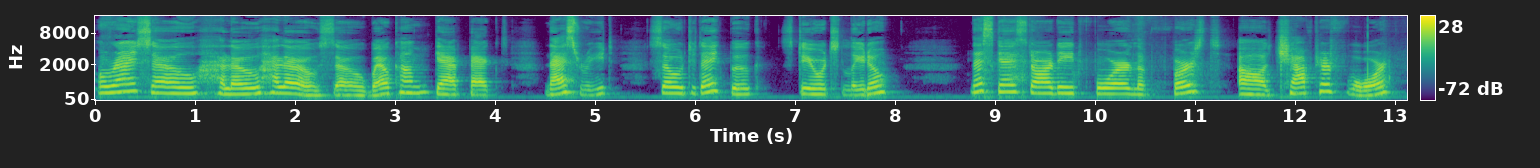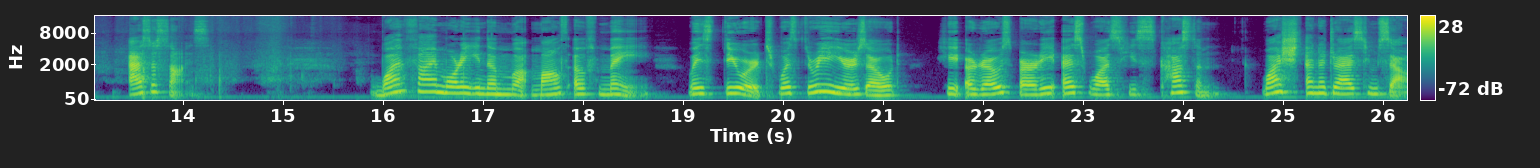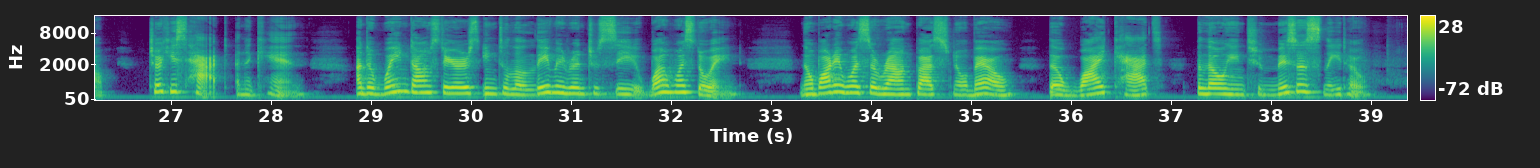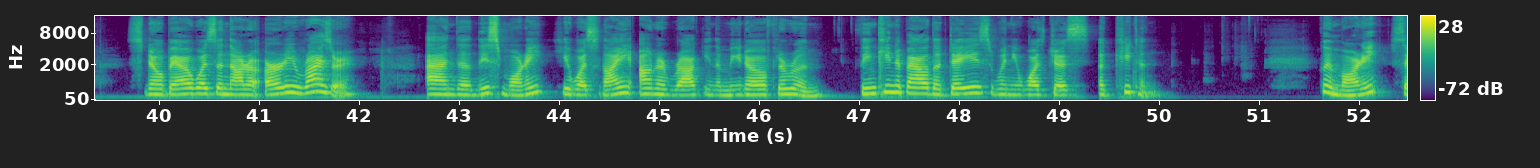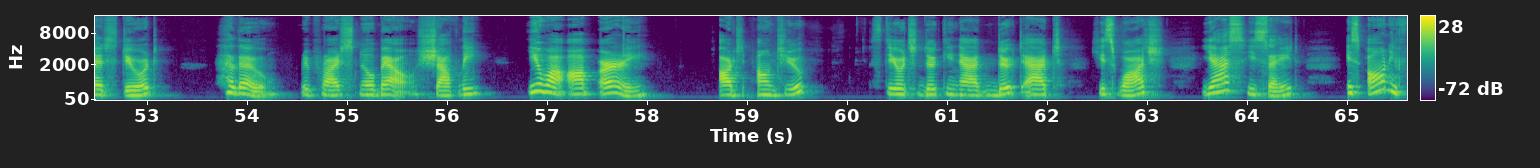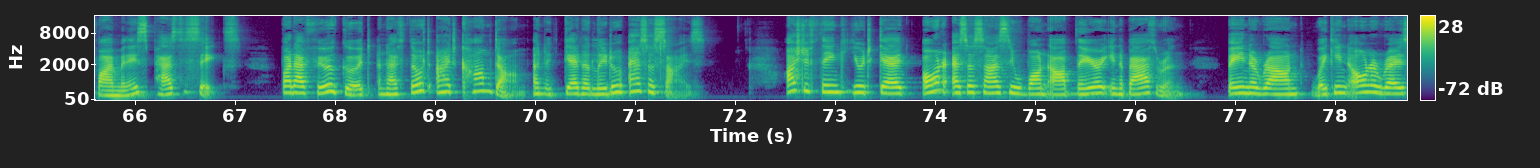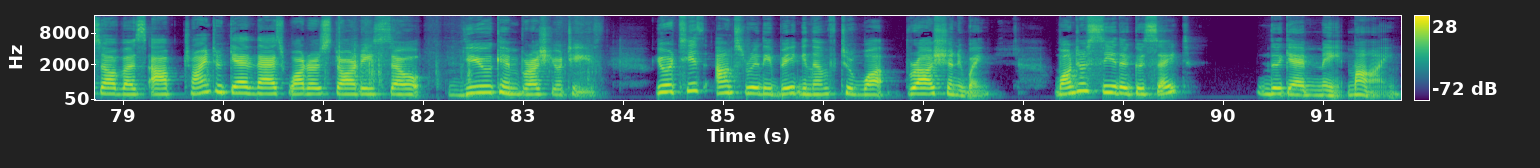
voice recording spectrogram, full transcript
Alright, so hello, hello. So welcome, get back. Let's read. So today's book, Stuart Little. Let's get started for the first uh, chapter four, exercise. One fine morning in the month of May, when Stuart was three years old, he arose early as was his custom, washed and dressed himself, took his hat and a can and went downstairs into the living room to see what was doing. Nobody was around but Snowball, the white cat belonging to Mrs. Little. Snowball was another early riser, and this morning he was lying on a rug in the middle of the room, thinking about the days when he was just a kitten. Good morning, said Stuart. Hello, replied Snowball sharply. You are up early aren't you? Stuart looking at looked at his watch. Yes, he said. It's only five minutes past six. But I feel good and I thought I'd calm down and get a little exercise. I should think you'd get all the exercise you want up there in the bathroom. Being around, waking all the rest of us up, trying to get that water started so you can brush your teeth. Your teeth aren't really big enough to brush anyway. Want to see the good side? Look at me, mine.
